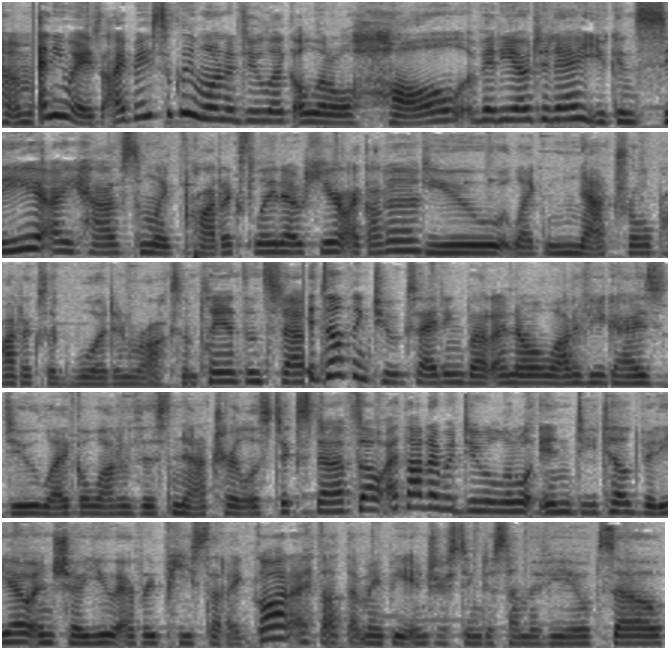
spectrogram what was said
Um, anyways, I basically want to do like a little haul video today. You can see I have some like products laid out here. I got a few like natural products like wood and rocks and plants and stuff. It's nothing too exciting, but I know a lot of you guys do like a lot of this naturalistic stuff. So I thought I would do a little in detailed video and show you every piece that I got. I thought that might be interesting to some of you. So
